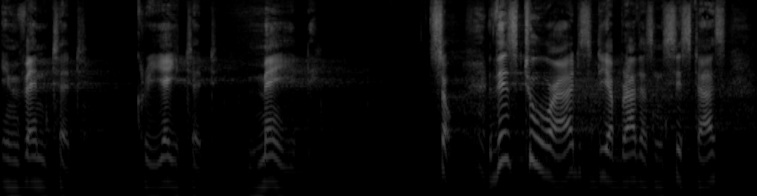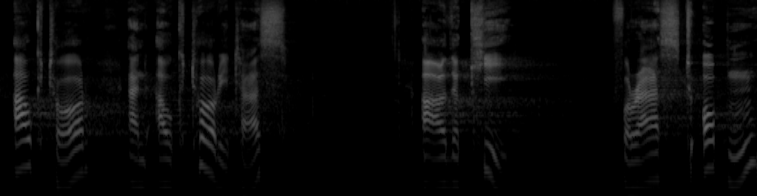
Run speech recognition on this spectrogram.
invented, created, made. So, these two words, dear brothers and sisters, auctor and auctoritas, are the key for us to open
